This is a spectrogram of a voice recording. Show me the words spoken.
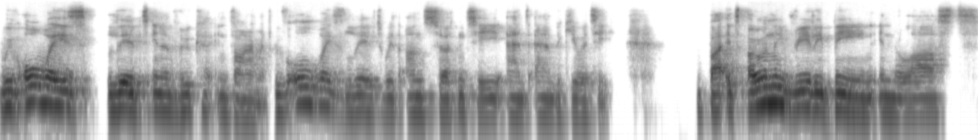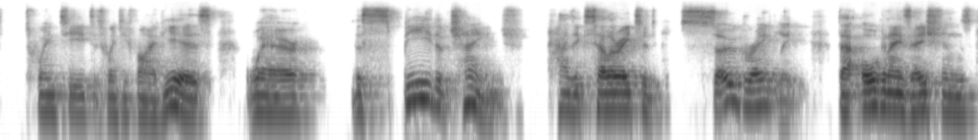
we've always lived in a VUCA environment. We've always lived with uncertainty and ambiguity. But it's only really been in the last 20 to 25 years where the speed of change has accelerated so greatly that organizations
